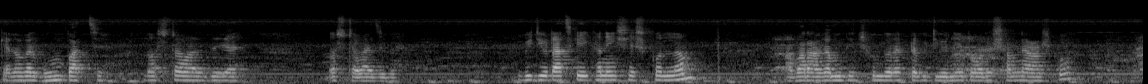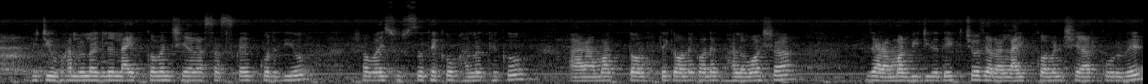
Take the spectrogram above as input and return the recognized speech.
কেন আবার ঘুম পাচ্ছে? দশটা বাজতে যায়। দশটা বাজবে। ভিডিওটা আজকে এখানেই শেষ করলাম। আবার আগামী দিন সুন্দর একটা ভিডিও নিয়ে তোমাদের সামনে আসব। ভিডিও ভালো লাগলে লাইক, কমেন্ট শেয়ার আর সাবস্ক্রাইব করে দিও। সবাই সুস্থ থেকো, ভালো থেকো। আর আমার তরফ থেকে অনেক অনেক ভালোবাসা। যারা আমার ভিডিও দেখছ, যারা লাইক কমেন্ট শেয়ার করবে।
